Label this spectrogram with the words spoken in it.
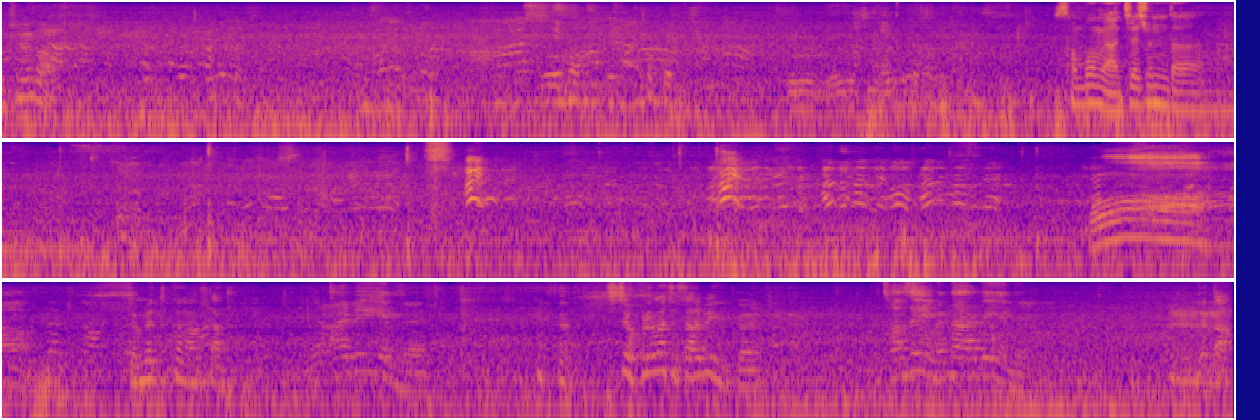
엄청 해봐. 성범이 안 째준다 오 전면 특허 나왔다. 알뱅이겠네. 진짜 오랜만에 쌀뱅일 걸. 찬생이 맨날 알뱅이겠네. 됐다.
